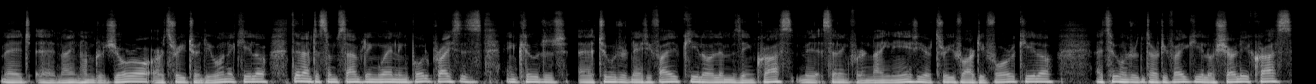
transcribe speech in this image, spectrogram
made uh, 900 euro or 321 a kilo. Then onto some sampling whaling bull prices included uh, 285 kilo Limousin Cross selling for 980 or 344 a kilo. A 235 kilo Shirley Cross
